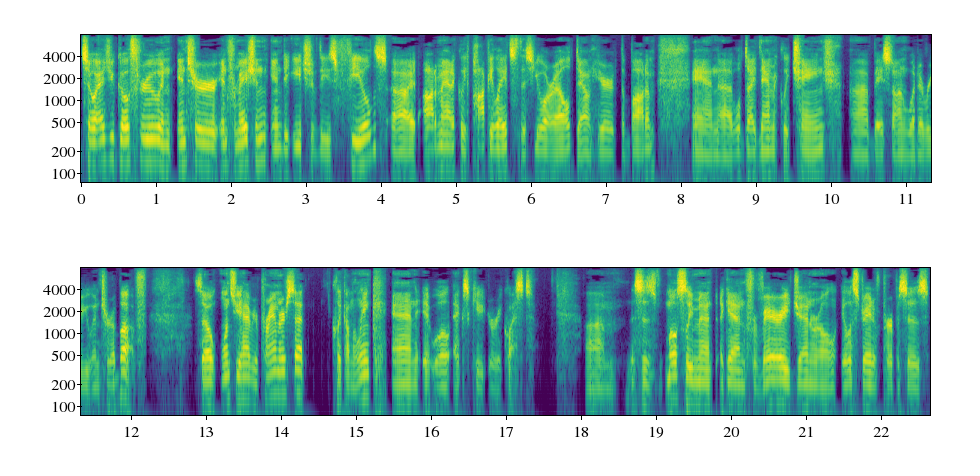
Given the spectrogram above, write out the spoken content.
So as you go through and enter information into each of these fields, uh, it automatically populates this URL down here at the bottom and uh, will dynamically change uh, based on whatever you enter above. So once you have your parameters set, click on the link and it will execute your request. Um, this is mostly meant, again, for very general illustrative purposes.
